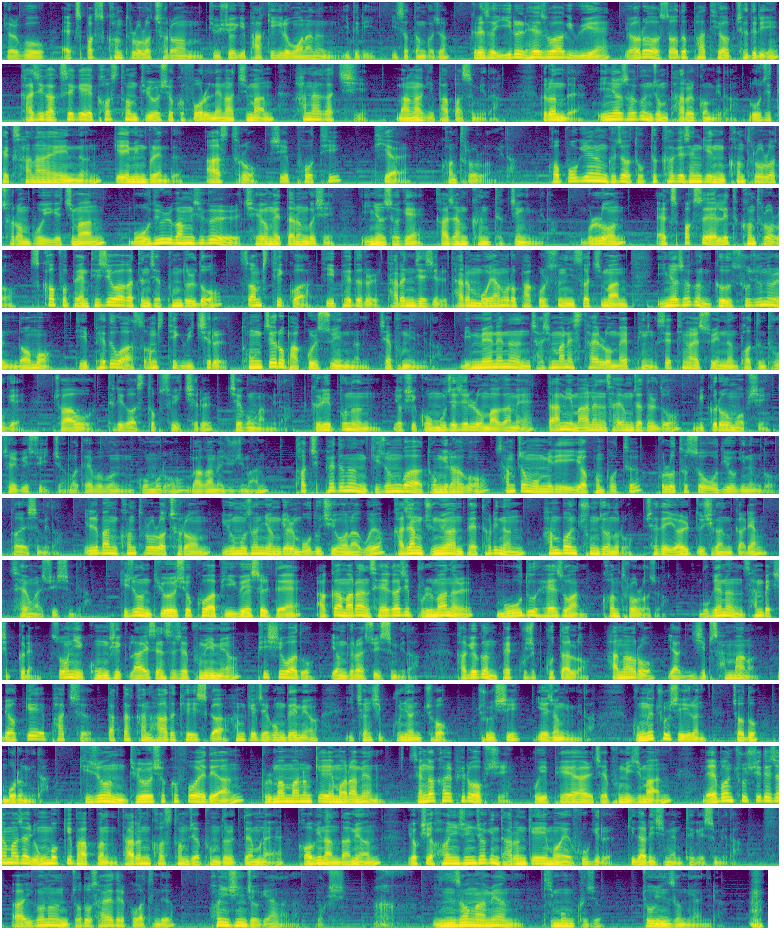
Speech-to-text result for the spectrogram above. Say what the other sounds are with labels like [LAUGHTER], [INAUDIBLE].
결국 엑스박스 컨트롤러처럼 듀쇼크이 바뀌기를 원하는 이들이 있었던 거죠. 그래서 이를 해소하기 위해 여러 서드 파티 업체들이 가지각색의 커스텀 듀얼쇼크 4를 내놨지만 하나같이 망하기 바빴습니다. 그런데 이 녀석은 좀 다를 겁니다. 로지텍 산하에 있는 게이밍 브랜드 아스트로 C40 TR 컨트롤러입니다. 겉보기에는 그저 독특하게 생긴 컨트롤러처럼 보이겠지만 모듈 방식을 채용했다는 것이 이 녀석의 가장 큰 특징입니다. 물론 엑스박스 엘리트 컨트롤러, 스커프 벤티지와 같은 제품들도 썸스틱과 D패드를 다른 재질, 다른 모양으로 바꿀 수는 있었지만 이 녀석은 그 수준을 넘어 D패드와 썸스틱 위치를 통째로 바꿀 수 있는 제품입니다. 밑면에는 자신만의 스타일로 매핑, 세팅할 수 있는 버튼 2개, 좌우 트리거 스톱 스위치를 제공합니다. 그립부는 역시 고무 재질로 마감해 땀이 많은 사용자들도 미끄러움 없이 즐길 수 있죠. 뭐 대부분 고무로 마감해주지만 터치패드는 기존과 동일하고 3.5mm 이어폰 포트, 블루투스 오디오 기능도 더했습니다. 일반 컨트롤러처럼 유무선 연결 모두 지원하고요. 가장 중요한 배터리는 한 번 충전으로 최대 12시간가량 사용할 수 있습니다. 기존 듀얼쇼크와 비교했을 때 아까 말한 세 가지 불만을 모두 해소한 컨트롤러죠. 무게는 310g, 소니 공식 라이센스 제품이며 PC와도 연결할 수 있습니다. 가격은 199달러, 한화로 약 23만원. 몇 개의 파츠, 딱딱한 하드 케이스가 함께 제공되며 2019년 초 출시 예정입니다. 국내 출시일은 저도 모릅니다. 기존 듀얼쇼크 4에 대한 불만 많은 게이머라면 생각할 필요 없이 구입해야 할 제품이지만 매번 출시되자마자 욕먹기 바쁜 다른 커스텀 제품들 때문에 겁이 난다면 역시 헌신적인 다른 게이머의 후기를 기다리시면 되겠습니다. 아 이거는 저도 사야 될 것 같은데요. 헌신적이야 나는 역시. 하, 인성하면 디몽크죠. 조인성이 아니라. [LAUGHS]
